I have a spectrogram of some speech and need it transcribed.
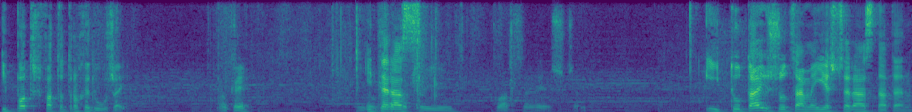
i potrwa to trochę dłużej. Okej. Okay. I teraz... Płacę jeszcze. I tutaj rzucamy jeszcze raz na ten,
